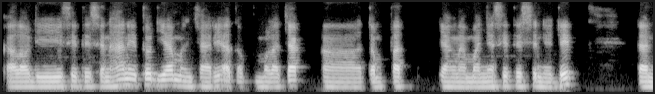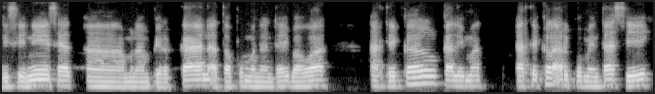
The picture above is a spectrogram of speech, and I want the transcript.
Kalau di Citizen Hunt itu dia mencari atau melacak uh, tempat yang namanya Citizen Edit, dan di sini saya uh, menampilkan ataupun menandai bahwa artikel kalimat artikel argumentasi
